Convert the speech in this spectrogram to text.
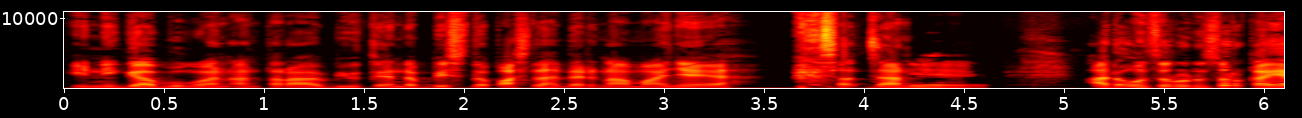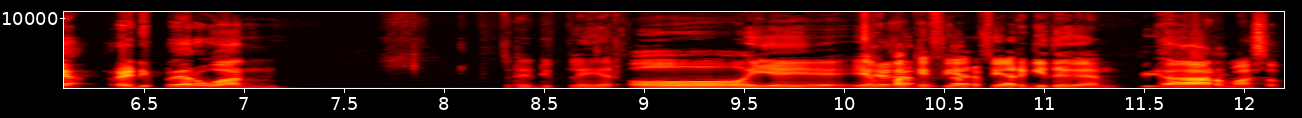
ini gabungan antara Beauty and the Beast udah pastilah dari namanya ya. Dan Oke. ada unsur-unsur kayak Ready Player One, Ready Player. Oh iya iya yang Iya kan? pakai VR VR gitu kan. VR masuk.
